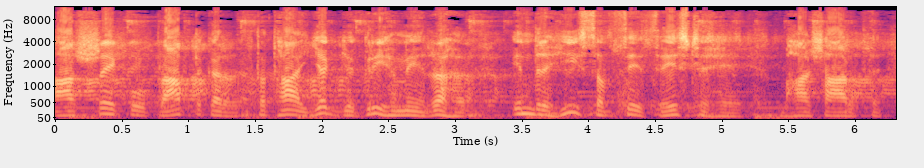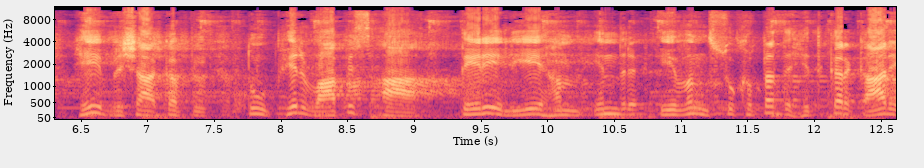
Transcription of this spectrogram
आश्रय को प्राप्त कर तथा यज्ञ गृह में रह, इंद्र ही सबसे श्रेष्ठ है। भाषार्थ, हे वृषाकपि, तू फिर वापस आ। तेरे लिए हम इंद्र एवं सुखप्रद हितकर कार्य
